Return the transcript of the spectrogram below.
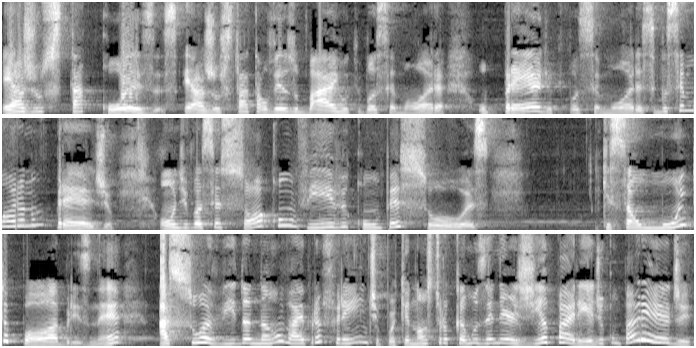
é ajustar coisas, é ajustar talvez o bairro que você mora, o prédio que você mora. Se você mora num prédio onde você só convive com pessoas que são muito pobres, né? A sua vida não vai para frente, porque nós trocamos energia parede com parede.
